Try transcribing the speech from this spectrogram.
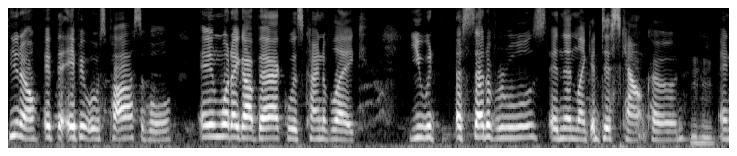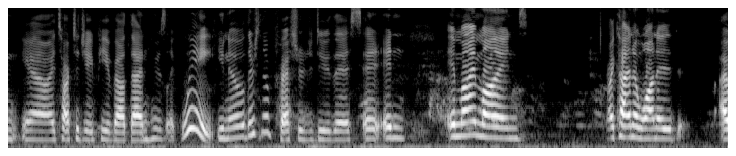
you know if the, if it was possible. And what I got back was kind of like you would a set of rules and then like a discount code. Mm-hmm. And you know, I talked to JP about that, and he was like, "Wait, you know, there's no pressure to do this." And, and in my mind, I kind of wanted. I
